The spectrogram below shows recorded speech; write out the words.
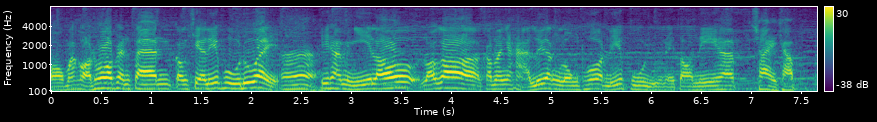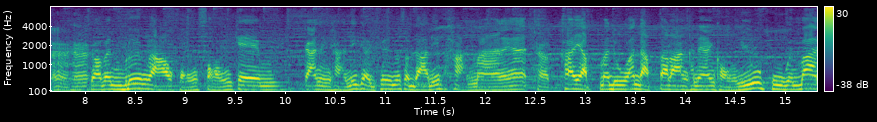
ออกมาขอโทษแฟนๆกองเชียร์ลิเวอร์พูลด้วยอ่าที่ทำอย่างนี้แล้วแล้วก็กำลังจะหาเรื่องลงโทษลิเวอร์พูลอยู่ในตอนนี้ครับ ใช่ครับอ่าฮะก็เป็นเรื่องราวของ 2 เกม การแข่งขันที่เกิดขึ้นเมื่อสัปดาห์ที่ผ่านมานะฮะครับขยับมาดูอันดับตารางคะแนนของลิเวอร์พูลกันบ้าง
